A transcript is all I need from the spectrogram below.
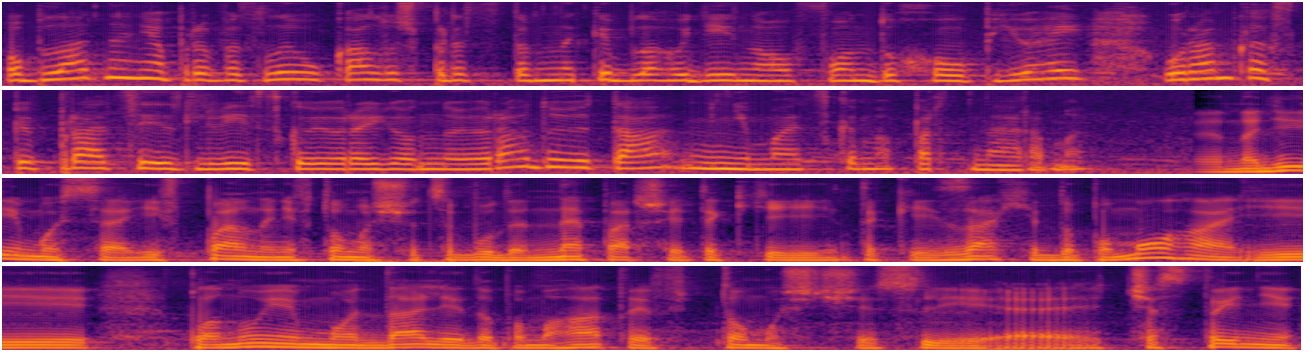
Обладнання привезли у Калуш представники благодійного фонду Hope.ua у рамках співпраці з Львівською районною радою та німецькими партнерами. Надіємося і впевнені в тому, що це буде не перший такий, такий захід, допомога, і плануємо далі допомагати, в тому числі е, частині,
